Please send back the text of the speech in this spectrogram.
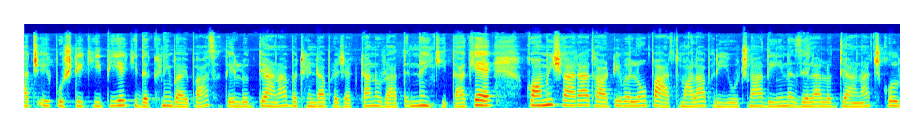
ਅੱਜ ਇਹ ਪੁਸ਼ਟੀ ਕੀਤੀ ਹੈ ਕਿ ਦੱਖਣੀ ਬਾਈਪਾਸ ਅਤੇ ਲੁਧਿਆਣਾ ਬਠਿੰਡਾ ਪ੍ਰੋਜੈਕਟਾਂ ਨੂੰ ਰੱਦ ਨਹੀਂ ਕੀਤਾ ਗਿਆ ਕੌਮੀ ਸ਼ਾਹਰਾ ਅਥਾਰਟੀ ਵੱਲੋਂ ਭਾਰਤਮਾਲਾ ਪਰਿਯੋਜਨਾ ਅਧੀਨ ਜ਼ਿਲ੍ਹਾ ਲੁਧਿਆਣਾ 'ਚ ਕੁੱਲ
